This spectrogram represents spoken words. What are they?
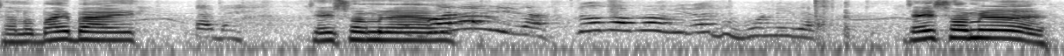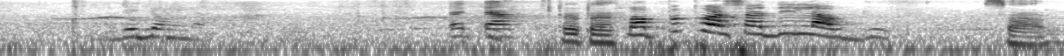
ચાલો બાય બાય. જય સ્વામિનારાયણ. જય સ્વામિનારાયણ. ટાટા. પપ્પા પ્રસાદી લાવજો. સારું.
